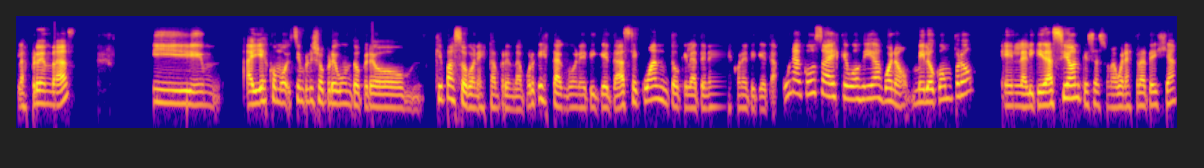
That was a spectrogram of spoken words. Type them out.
las prendas. Y ahí es como, siempre yo pregunto, pero mm, ¿qué pasó con esta prenda? ¿Por qué está con etiqueta? ¿Hace cuánto que la tenés con etiqueta? Una cosa es que vos digas, bueno, me lo compro en la liquidación, que esa es una buena estrategia,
